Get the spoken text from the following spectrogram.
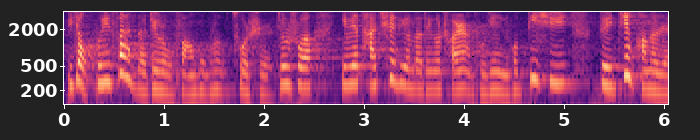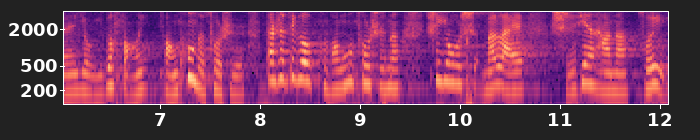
比较规范的这种防护措施，就是说，因为它确定了这个传染途径以后，必须对健康的人有一个防防控的措施。但是这个防控措施呢，是用什么来实现它呢？所以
